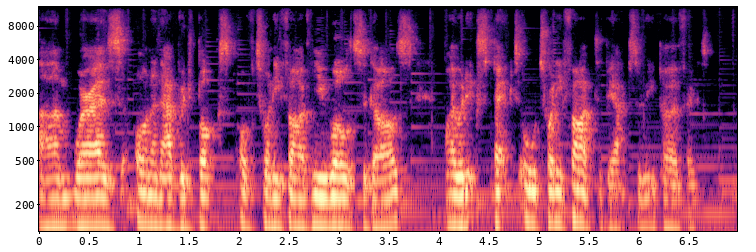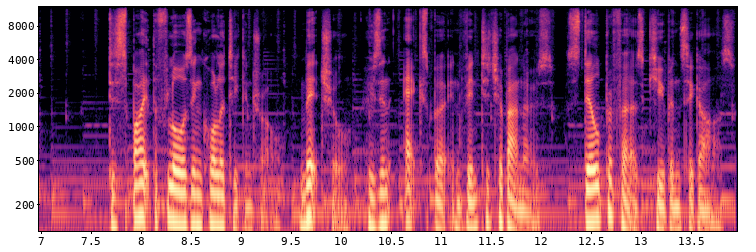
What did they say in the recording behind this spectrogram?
Um, whereas on an average box of 25 New World cigars, I would expect all 25 to be absolutely perfect. Despite the flaws in quality control, Mitchell, who's an expert in vintage Habanos, still prefers Cuban cigars.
